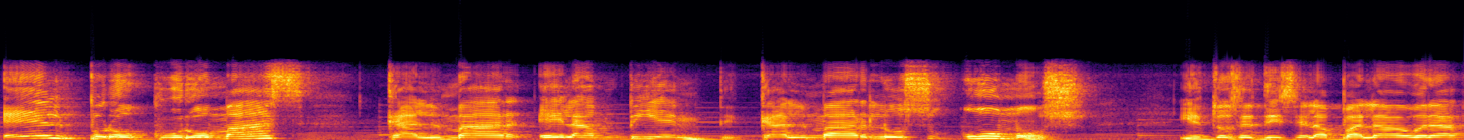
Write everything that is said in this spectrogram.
Él procuró más calmar el ambiente, calmar los humos. Y entonces dice la palabra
